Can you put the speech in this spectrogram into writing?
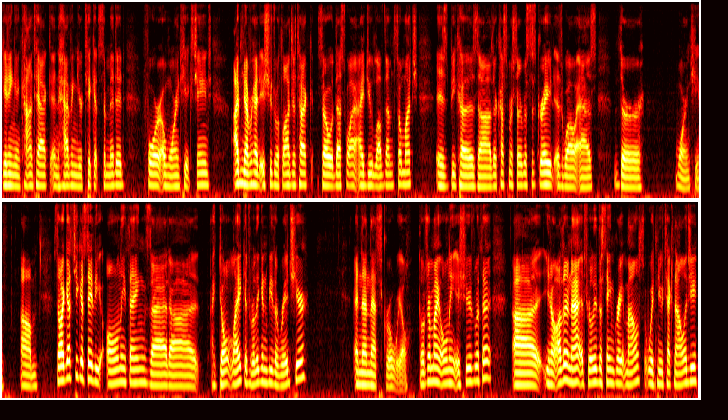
getting in contact and having your ticket submitted for a warranty exchange. I've never had issues with Logitech, so that's why I do love them so much. Is because uh, their customer service is great as well as their warranty. Um, so I guess you could say the only things that uh, I don't like is really going to be the ridge here, and then that scroll wheel. Those are my only issues with it. Uh, you know, other than that, it's really the same great mouse with new technology.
